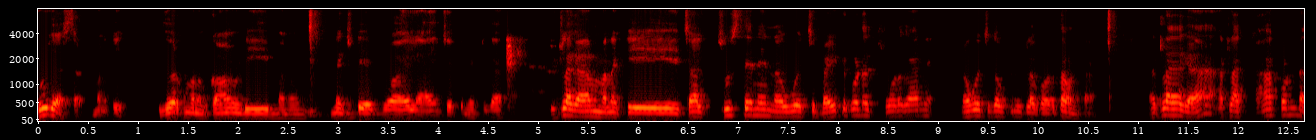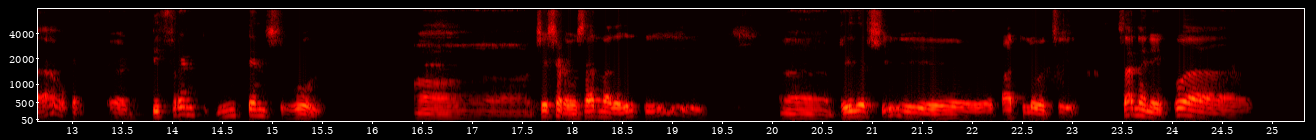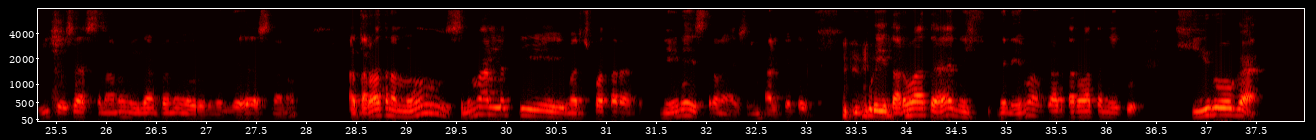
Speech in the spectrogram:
ప్రూవ్ చేస్తాడు మనకి. ఇదివరకు మనం కామెడీ మనం నెక్స్ట్ డే బాయ్ ఆయన చెప్పినట్టుగా ఇట్లాగా మనకి చాలా చూస్తేనే నవ్వు వచ్చి బయట కూడా చూడగానే నవ్వు వచ్చి కప్పుకుని ఇట్లా కొడతా ఉంటాం. అట్లాగా అట్లా కాకుండా ఒక డిఫరెంట్ ఇంటెన్స్ రోల్ చేశాడు. ఒకసారి నా దగ్గరికి ప్రియదర్శి పార్టీలో వచ్చి సార్ నేను ఎక్కువ ఈ చేసేస్తున్నాను మీ దాంట్లోనే రెండు మూడు చేసేస్తున్నాను ఆ తర్వాత నన్ను సినిమాలకి మర్చిపోతారంట. నేనే ఇస్తాను ఆ సినిమాలకి అంటే. ఇప్పుడు ఈ తర్వాత నేను ఏం అవకాడు తర్వాత నీకు హీరోగా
